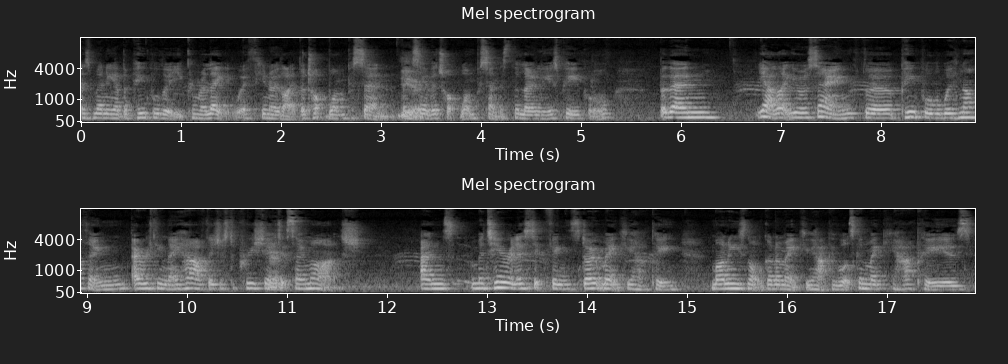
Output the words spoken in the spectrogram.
as many other people that you can relate with. You know, like the top 1%. They Yeah. say the top 1% is the loneliest people. But then, yeah, like you were saying, the people with nothing, everything they have, they just appreciate Yeah. it so much. And materialistic things don't make you happy. Money's not going to make you happy. What's going to make you happy is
